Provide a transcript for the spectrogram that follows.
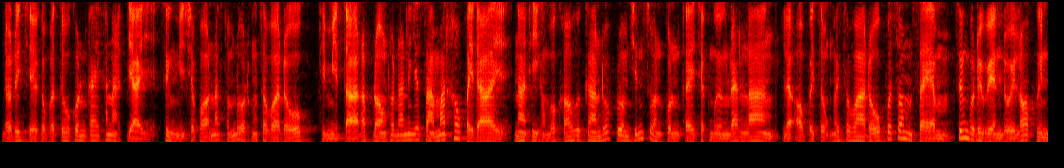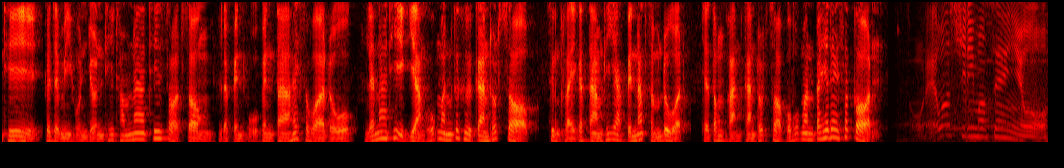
เราได้เจอกับประตูกลไกขนาดใหญ่ ซึ่งมีเฉพาะนักสำรวจของสวาโดกที่มีตารับรองเท่านั้นที่จะสามารถเข้าไปได้ หน้าที่ของพวกเขาคือการรวบรวมชิ้นส่วนกลไกจากเมืองด้านล่าง แล้วเอาไปส่งให้สวาโดกเพื่อซ่อมแซม ซึ่งบริเวณโดยรอบพื้นที่ก็จะมีหุ่นยนต์ที่ทำหน้าที่สอดส่อง และเป็นหูเป็นตาให้สวาโดกและหน้าที่อีกอย่างพวกมันก็คือการทดสอบ ซึ่งใครก็ตามที่อยากเป็นนักสำรวจ จะต้องผ่านการทดสอบของพวกมันไปให้ได้ซะก่อน 知りませんよ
